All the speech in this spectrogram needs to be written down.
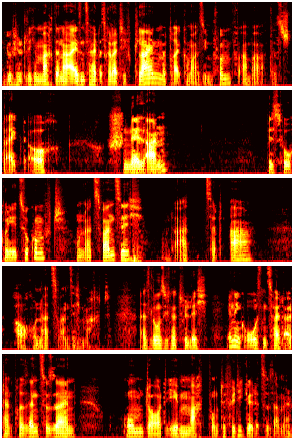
die durchschnittliche Macht in der Eisenzeit ist relativ klein mit 3,75, aber das steigt auch schnell an bis hoch in die Zukunft, 120 und AZA auch 120 macht. Es lohnt sich natürlich, in den großen Zeitaltern präsent zu sein, um dort eben Machtpunkte für die Gilde zu sammeln.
